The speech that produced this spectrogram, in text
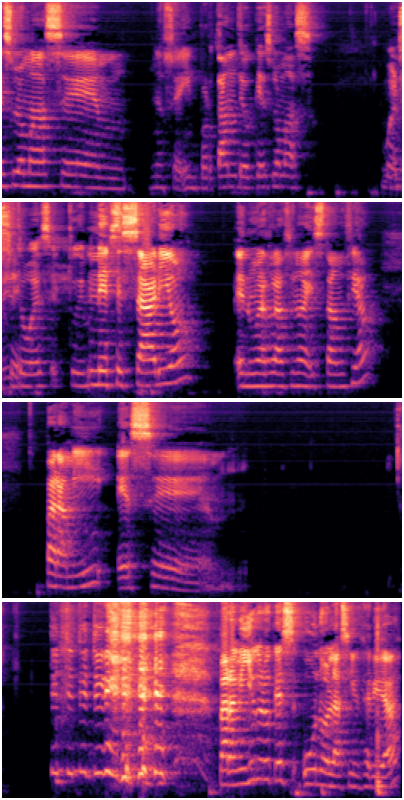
es lo más, em, no sé, importante o qué es lo más Bueno, no yo sé. te voy a decir, tú dime. necesario en una relación a distancia, para mí es... em, para mí yo creo que es uno, la sinceridad.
